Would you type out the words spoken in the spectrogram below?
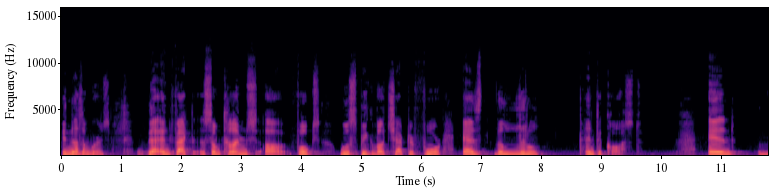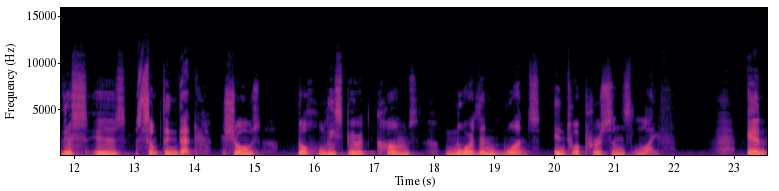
In other words, that in fact, sometimes uh, folks will speak about chapter 4 as the little Pentecost. And this is something that shows the Holy Spirit comes more than once into a person's life. And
